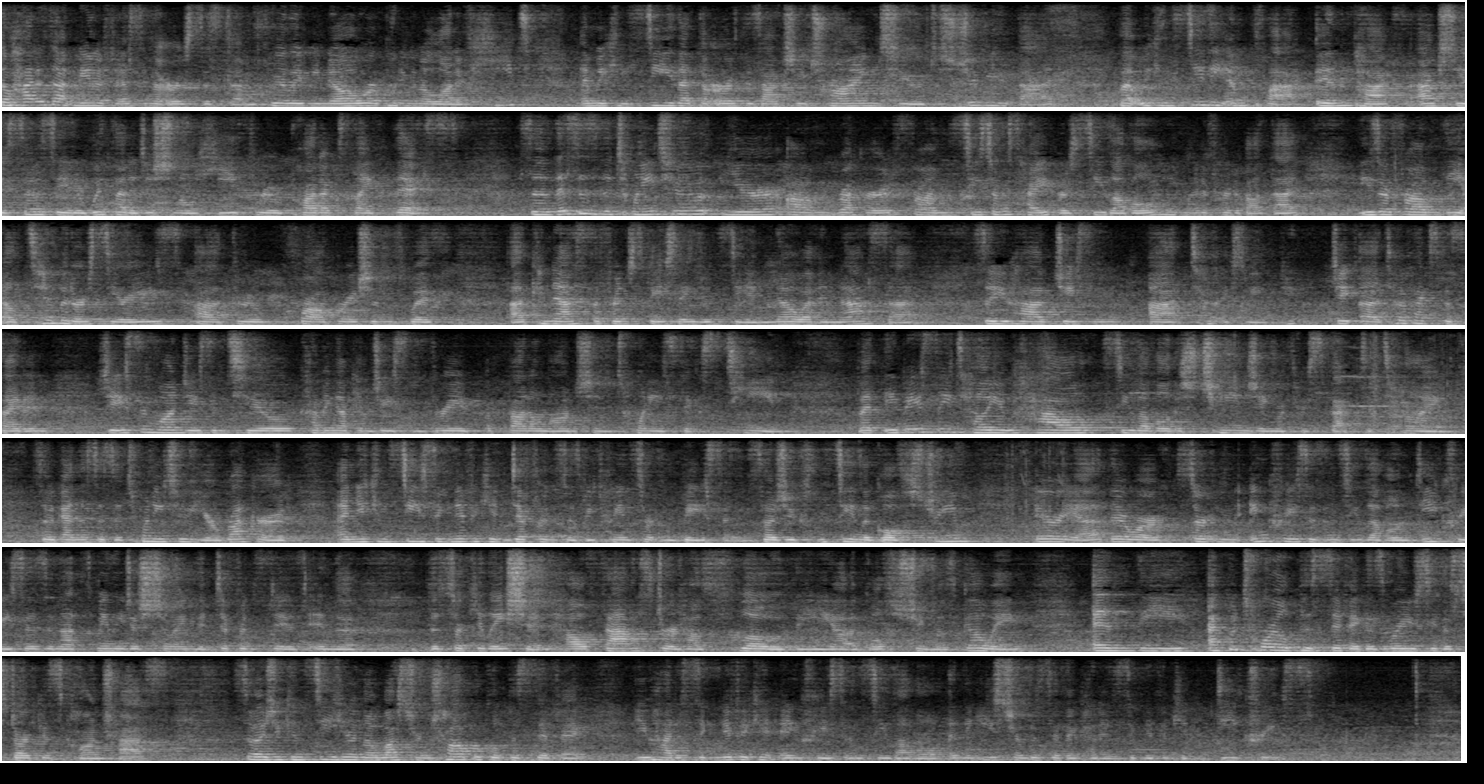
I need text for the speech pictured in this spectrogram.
So how does that manifest in the Earth system? Clearly we know we're putting in a lot of heat and we can see that the Earth is actually trying to distribute that, but we can see the impact, impacts actually associated with that additional heat through products like this. So this is the 22-year um, record from sea surface height or sea level. You might have heard about that. These are from the altimeter series uh, through cooperations with uh, CNES, the French Space Agency, and NOAA and NASA. So you have Jason, uh, excuse me, J uh, Topex Poseidon, Jason 1, Jason 2, coming up in Jason 3, about to launch in 2016. But they basically tell you how sea level is changing with respect to time. So again, this is a 22-year record, and you can see significant differences between certain basins. So as you can see in the Gulf Stream area, there were certain increases in sea level and decreases, and that's mainly just showing the differences in the, the circulation, how fast or how slow the uh, Gulf Stream was going. And the equatorial Pacific is where you see the starkest contrast. So as you can see here in the western tropical Pacific, you had a significant increase in sea level, and the eastern Pacific had a significant decrease.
